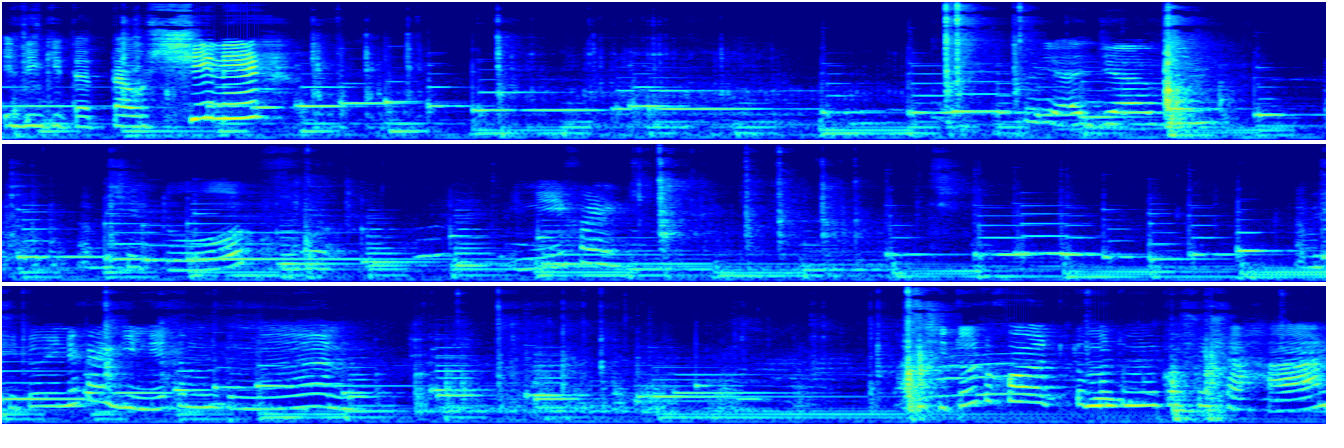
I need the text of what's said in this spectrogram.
ini kita taruh sini habis itu ini kayak habis itu ini kayak gini teman-teman. Habis itu kalau teman-teman kesusahan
